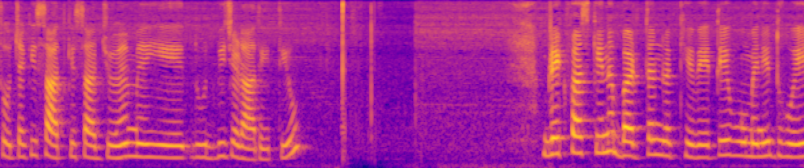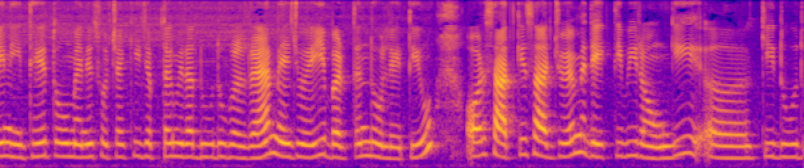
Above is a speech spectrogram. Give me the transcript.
सोचा कि साथ के साथ जो है मैं ये दूध भी चढ़ा देती हूँ। ब्रेकफास्ट के ना बर्तन रखे हुए थे, वो मैंने धोए नहीं थे तो मैंने सोचा कि जब तक मेरा दूध उबल रहा है, मैं जो है ये बर्तन धो लेती हूँ और साथ के साथ जो है मैं देखती भी रहूँगी कि दूध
